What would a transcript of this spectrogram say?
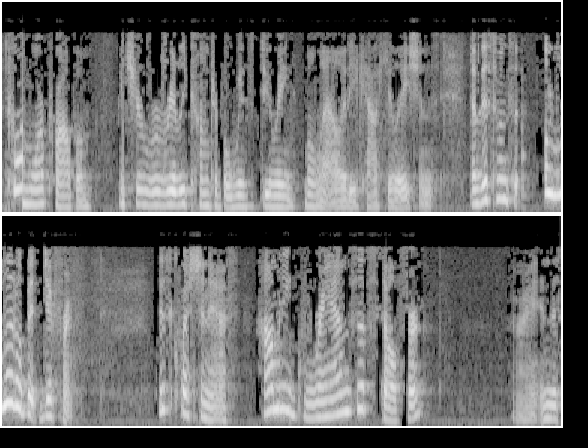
Let's go on more problem. Make sure we're really comfortable with doing molality calculations. Now this one's a little bit different. This question asks, how many grams of sulfur, all right, and this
